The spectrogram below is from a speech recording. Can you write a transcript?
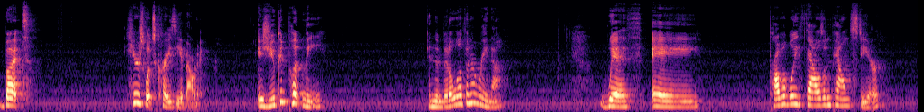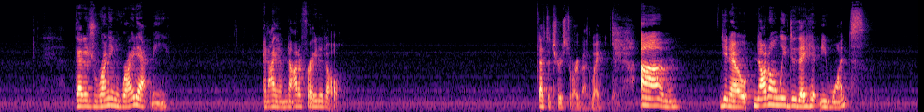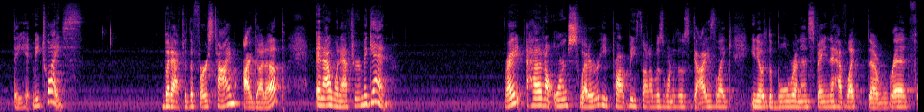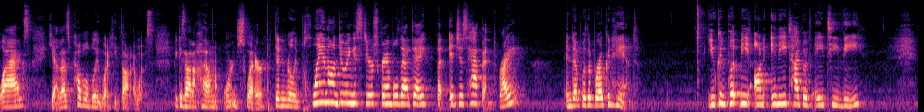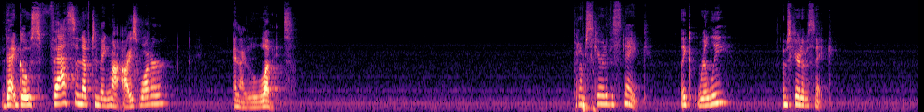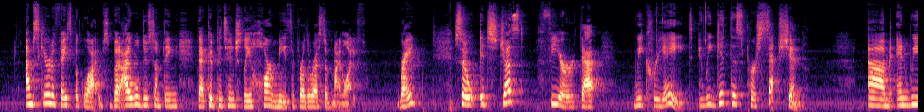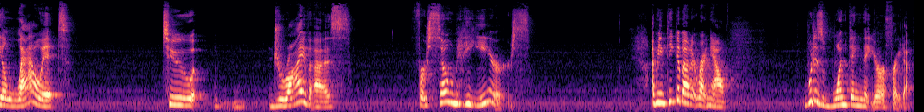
But here's what's crazy about it is you can put me in the middle of an arena with a probably thousand pound steer that is running right at me, and I am not afraid at all. That's a true story, by the way. Um, you know, not only do they hit me once, they hit me twice. But after the first time, I got up and I went after him again right? I had an orange sweater. He probably thought I was one of those guys like, you know, the bull run in Spain that have like the red flags. Yeah, that's probably what he thought I was because I had an orange sweater. Didn't really plan on doing a steer scramble that day, but it just happened, right? End up with a broken hand. You can put me on any type of ATV that goes fast enough to make my eyes water, and I love it. But I'm scared of a snake. Like, really? I'm scared of a snake. I'm scared of Facebook Lives, but I will do something that could potentially harm me for the rest of my life, right? So it's just fear that we create and we get this perception um, and we allow it to drive us for so many years. I mean, think about it right now. What is one thing that you're afraid of?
